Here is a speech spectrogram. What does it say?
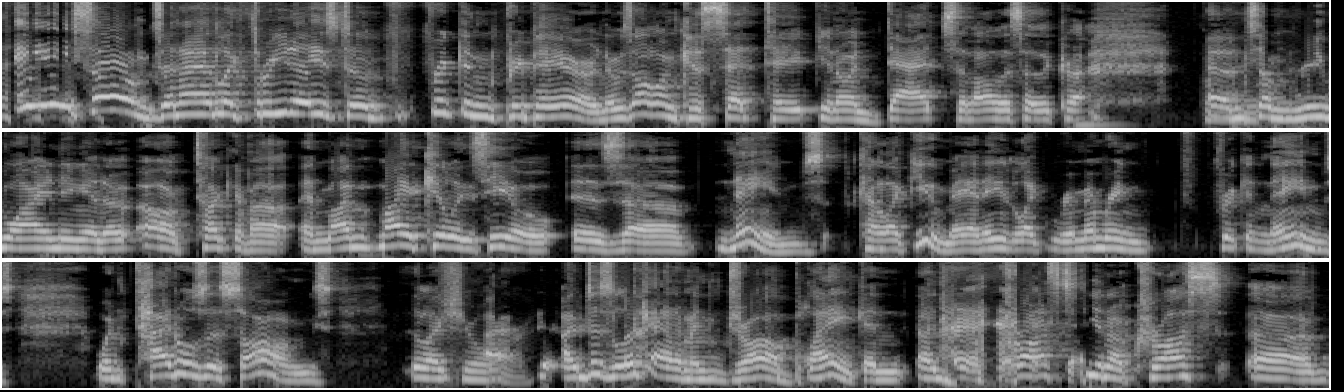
80 songs and i had like three days to freaking prepare and it was all on cassette tape you know and dats and all this other crap and some rewinding and uh, oh talk about and my my achilles heel is uh names kind of like you manny like remembering freaking names when titles of songs like Sure. I, I just look at them and draw a blank and uh, cross you know cross uh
